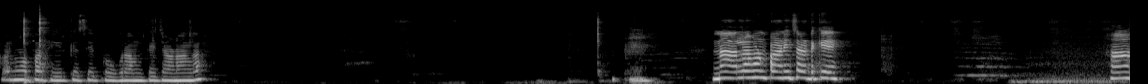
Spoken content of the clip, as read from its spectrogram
ਕੱਲ ਨੂੰ ਆਪਾਂ ਫਿਰ ਕਿਸੇ ਪ੍ਰੋਗਰਾਮ ਤੇ ਜਾਣਾਗਾ। ਨਾ ਲੈ ਹੁਣ ਪਾਣੀ ਛੱਡ ਕੇ। ਹਾਂ।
